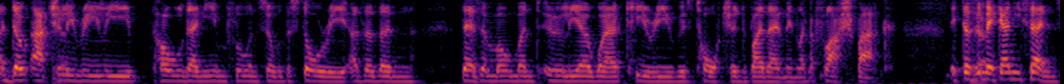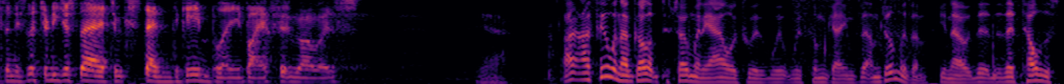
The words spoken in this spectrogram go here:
and don't actually really hold any influence over the story other than there's a moment earlier where Kiryu was tortured by them in like a flashback. It doesn't Yeah. make any sense, and it's literally just there to extend the gameplay by a few hours. Yeah. I, I feel when I've got up to so many hours with, with, with some games that I'm done with them. You know, they, they've told us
